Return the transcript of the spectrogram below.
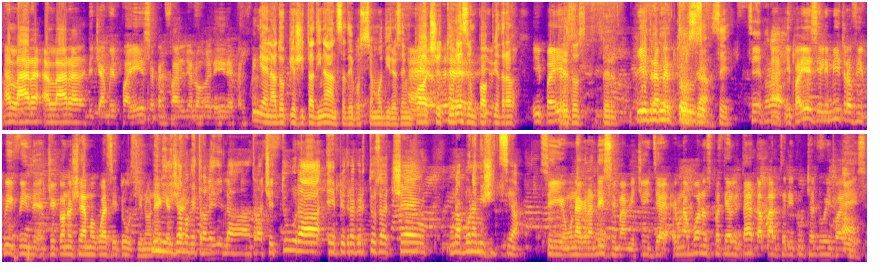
all'Ara, all'Ara, diciamo il paese per farglielo vedere. Per Quindi hai una doppia cittadinanza, te possiamo dire, sei un po' Eh, accetturese, un po' eh, pietra... il paese- Pretos- per... Pietra. Pertosa. Sì. Sì, però Eh, I paesi limitrofi qui quindi ci conosciamo quasi tutti, non quindi è che diciamo che tra, le- la, tra Cettura e Pietrapertosa c'è una buona amicizia. Sì, una grandissima amicizia e una buona ospitalità da parte di tutti e due i paesi.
